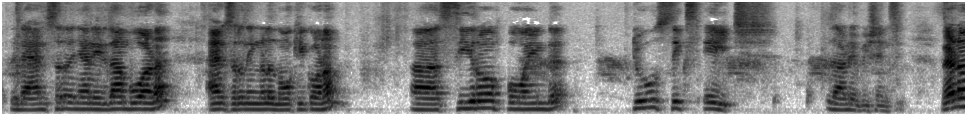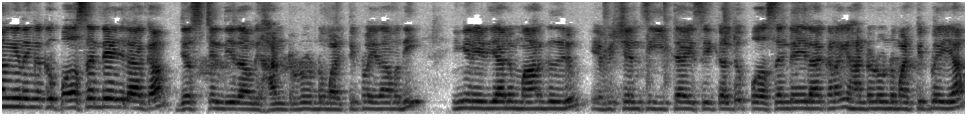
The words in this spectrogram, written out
ഇതിന്റെ ആൻസർ ഞാൻ എഴുതാൻ പോവാണ്. ആൻസർ നിങ്ങൾ നോക്കിക്കോണം. Zero point two six eight ഇതാണ് എഫിഷ്യൻസി വേണമെങ്കിൽ നിങ്ങൾക്ക് പെർസെന്റേജിലാക്കാം ജസ്റ്റ് എന്ത് ചെയ്താൽ മതി. ഹൺഡ്രഡ് കൊണ്ട് മൾട്ടിപ്ലൈ ചെയ്താൽ മതി. ഇങ്ങനെ എഴുതിയാലും മാർക്ക് തരും. Efficiency eta is equal to പെർസെന്റേജിലാക്കണമെങ്കിൽ ഹൺഡ്രഡ് കൊണ്ട് മൾട്ടിപ്ലൈ ചെയ്യാം.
